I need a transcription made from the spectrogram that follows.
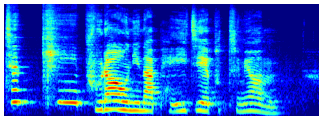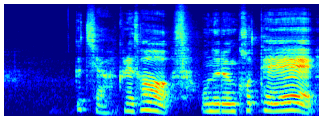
특히 브라운이나 베이지에 붙으면 끝이야. 그래서 오늘은 겉에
